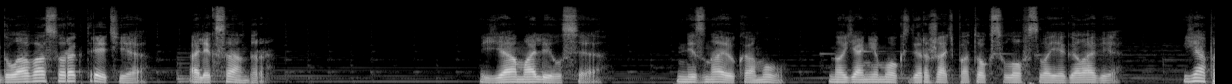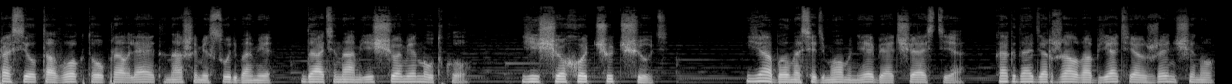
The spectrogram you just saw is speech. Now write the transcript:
Глава 43. Александр. Я молился. Не знаю кому, но я не мог сдержать поток слов в своей голове. Я просил того, кто управляет нашими судьбами, дать нам еще минутку. Еще хоть чуть-чуть. Я был на седьмом небе от счастья, когда держал в объятиях женщину,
